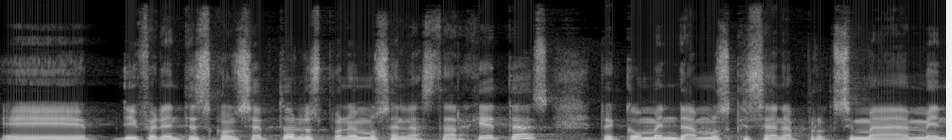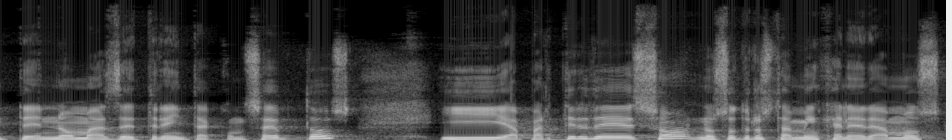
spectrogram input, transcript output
eh, diferentes conceptos, los ponemos en las tarjetas Recomendamos que sean aproximadamente no más de 30 conceptos. Y a partir de eso, nosotros también generamos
